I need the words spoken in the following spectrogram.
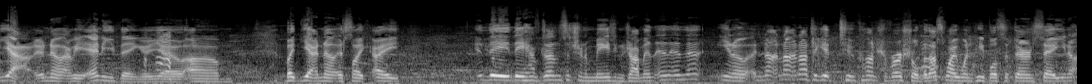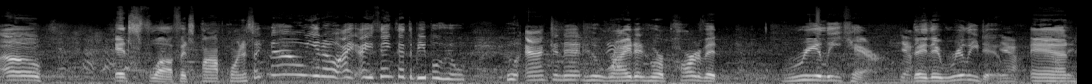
yeah, no, I mean anything. You know, um, but yeah, no, it's like I. They, they have done such an amazing job, and, and, and that you know not, not not to get too controversial, but that's why when people sit there and say you know oh it's fluff, it's popcorn. It's like no, you know, I, I think that the people who who act in it, who write it, who are part of it, really care. Yes. They they really do. Yeah. And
